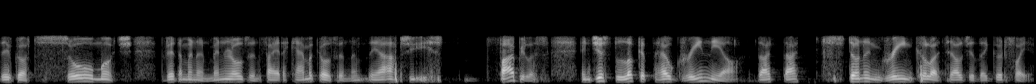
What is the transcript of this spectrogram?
They've got so much vitamin and minerals and phytochemicals in them. They are absolutely fabulous. And just look at how green they are. That that stunning green color tells you they're good for you.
